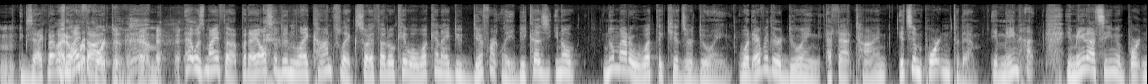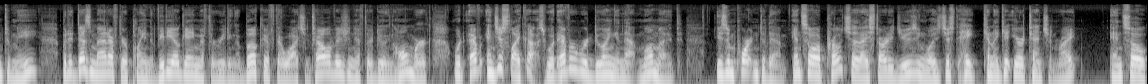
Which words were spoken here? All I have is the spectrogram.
Mm. Exactly. That was I don't my report thought. to them. that was my thought. But I also didn't like conflict. So I thought, okay, well, what can I do differently? Because, you know, no matter what the kids are doing, whatever they're doing at that time, it's important to them. It may not it may not seem important to me, but it doesn't matter if they're playing a video game, if they're reading a book, if they're watching television, if they're doing homework, whatever and just like us, whatever we're doing in that moment is important to them. And so approach that I started using was just, hey, can I get your attention, right? And so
